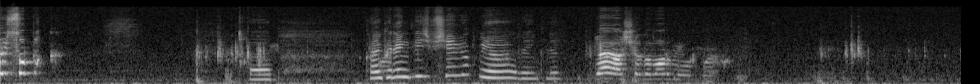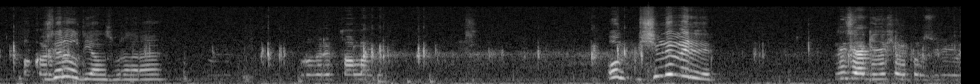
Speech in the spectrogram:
Ay sapık. Hop. Kanka renkli hiçbir şey yok mu ya renkli? Gel aşağıda var mı orada? Bakarım. Güzel oldu yalnız buralar ha. Buralar hep tarlaydı. Oğlum şimdi mi verilir? Neyse gelirken yaparız yürüyor.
